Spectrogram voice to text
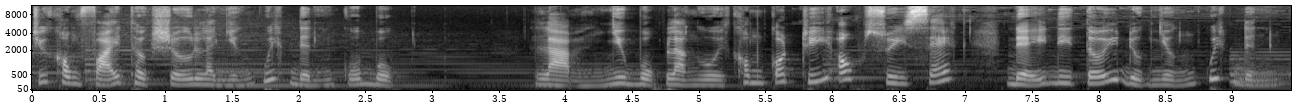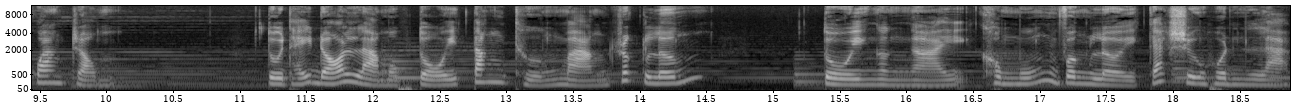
chứ không phải thực sự là những quyết định của bụt làm như bụt là người không có trí óc suy xét để đi tới được những quyết định quan trọng tôi thấy đó là một tội tăng thượng mạng rất lớn tôi ngần ngại không muốn vâng lời các sư huynh là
